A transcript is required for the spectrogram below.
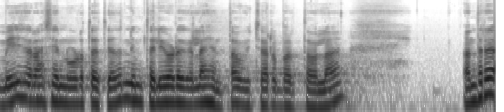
ಮೇಷ ರಾಶಿ ನೋಡ್ತೈತೆ ಅಂದ್ರೆ ನಿಮ್ಮ ತಲೆಯೊಳಗೆಲ್ಲ ಎಂಥ ವಿಚಾರ ಬರ್ತಾವಲ್ಲ. ಅಂದ್ರೆ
